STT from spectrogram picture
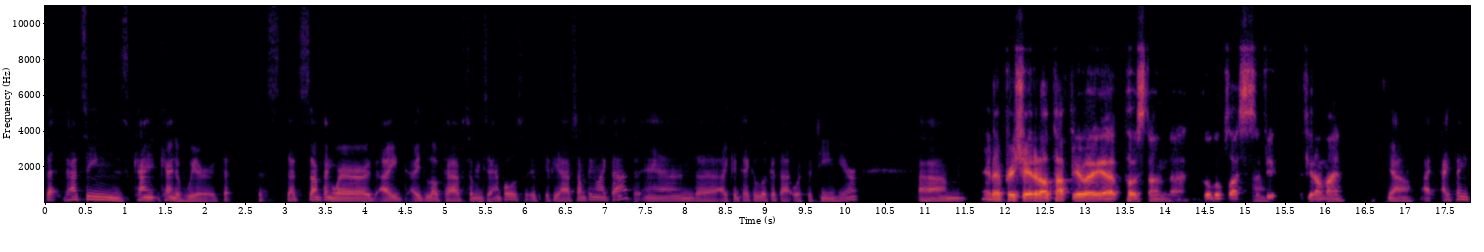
that that seems kind kind of weird. That's that's something where I I'd love to have some examples if if you have something like that, and uh, I can take a look at that with the team here. Um, and I appreciate it. I'll pop you a, a post on uh, Google Plus uh, if you if you don't mind. Yeah, I I think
